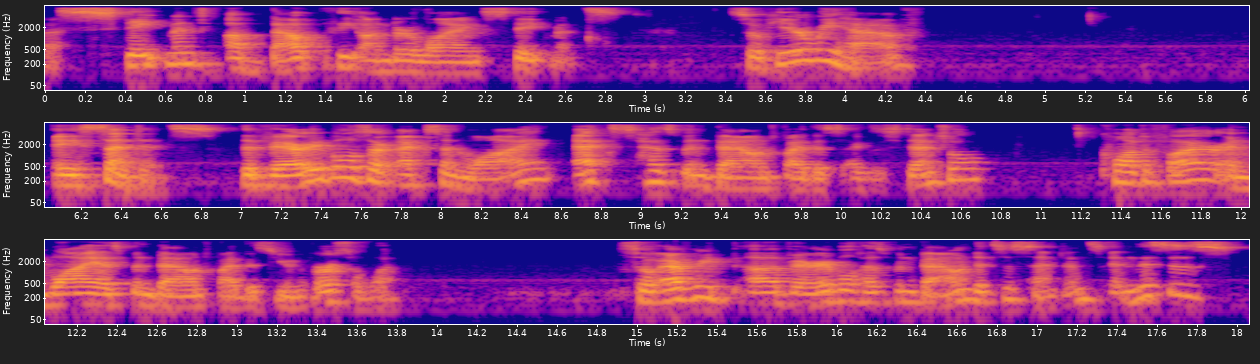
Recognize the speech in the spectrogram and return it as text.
a statement about the underlying statements. So here we have a sentence. The variables are x and y. x has been bound by this existential quantifier, and y has been bound by this universal one. So every uh, variable has been bound, it's a sentence, and this is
